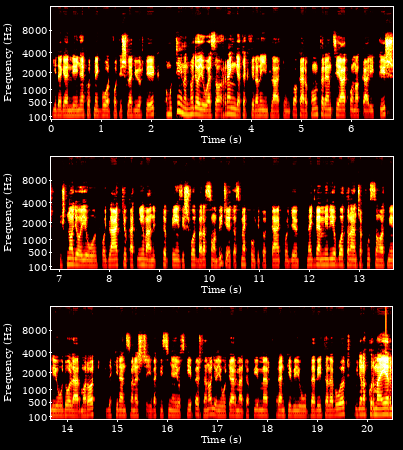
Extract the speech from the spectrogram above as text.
idegen lények, ott még Worfot is legyűrték. Amúgy tényleg nagyon jó ez a rengetegféle lényt látunk, akár a konferenciákon, akár itt is, és nagyon jó, hogy látjuk, hát nyilván itt több pénz is volt, bár azt mondom, a budget azt megfutították, hogy 40 millióból talán csak 26 millió dollár maradt, ugye 90-es évek viszonyaihoz képest, de nagyon jól termelt a film, mert rendkívül jó bevétele volt. Ugyanakkor Mayer,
